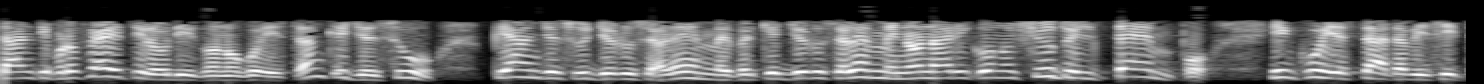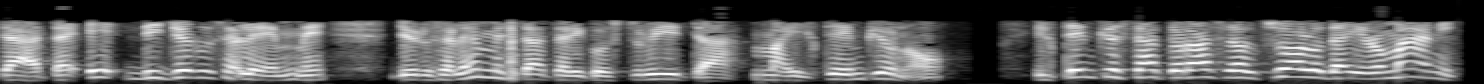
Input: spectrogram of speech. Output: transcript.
Tanti profeti lo dicono questo, anche Gesù piange su Gerusalemme perché Gerusalemme non ha riconosciuto il tempo in cui è stata visitata e di Gerusalemme, Gerusalemme è stata ricostruita, ma il Tempio no. Il Tempio è stato raso al suolo dai Romani,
